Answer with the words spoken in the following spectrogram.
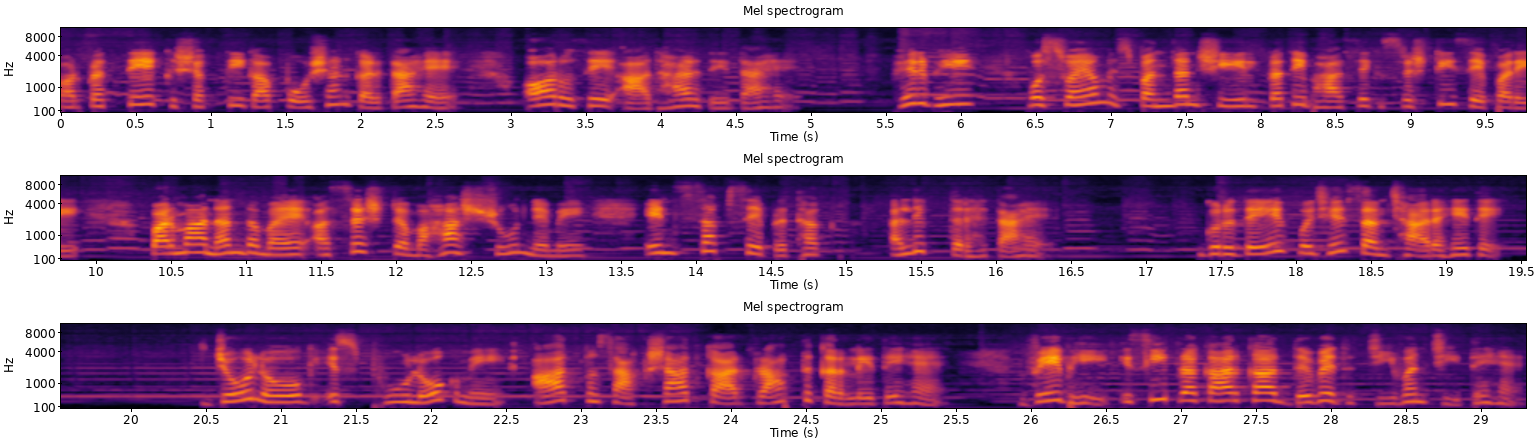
और प्रत्येक शक्ति का पोषण करता है और उसे आधार देता है। फिर भी वो स्वयं स्पंदनशील, प्रतिभासिक सृष्टि से परे, परमानंदमय असृष्ट महाशून्य में इन सबसे पृथक, अलिप्त रहता है। गुरुदेव मुझे समझा रहे थे। जो लोग इस भूलोक में आत्म साक्षात्कार प्राप्त कर लेते हैं, वे भी इसी प्रकार का द्विविध जीवन जीते हैं।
